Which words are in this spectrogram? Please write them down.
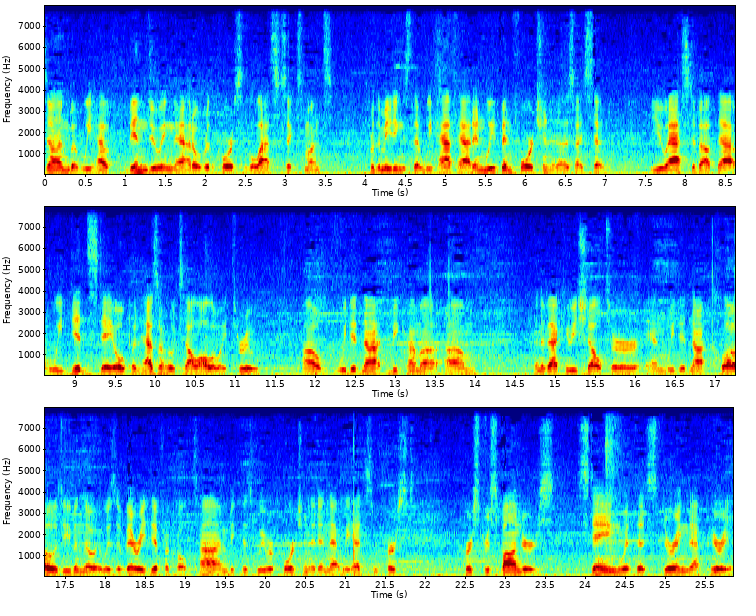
done, but we have been doing that over the course of the last six months for the meetings that we have had. And we've been fortunate, as I said, you asked about that. We did stay open as a hotel all the way through. Uh, we did not become a, um, an evacuee shelter, and we did not close, even though it was a very difficult time, because we were fortunate in that we had some first first responders staying with us during that period.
